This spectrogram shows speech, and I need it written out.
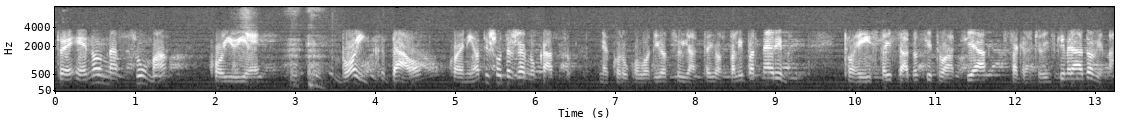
To je enormna suma koju je Boeing dao, koja nije otišla u državnu kasu, neko rukovodiocu JATA i ostalim partnerima. To je isto i sada situacija sa građevinskim radovima.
